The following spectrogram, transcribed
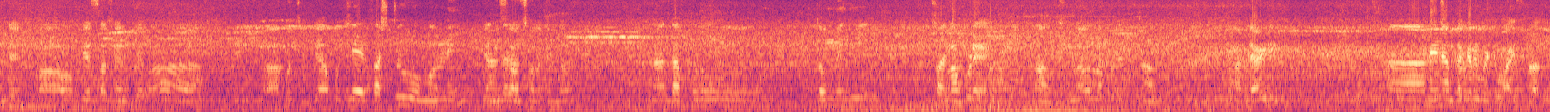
అంటే ఒకేసారి చనిపోయారా? ఆ, కొంచెం గ్యాప్ లేదు వచ్చింది ఫస్ట్ మమ్మీ ఎన్ని సంవత్సరాల కింద? నాకు అప్పుడు తొమ్మిది. చిన్నప్పుడే? చిన్న ఉన్నప్పుడే డాడీ? నేను దగ్గర పెట్టి వాయిస్ రాదు.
